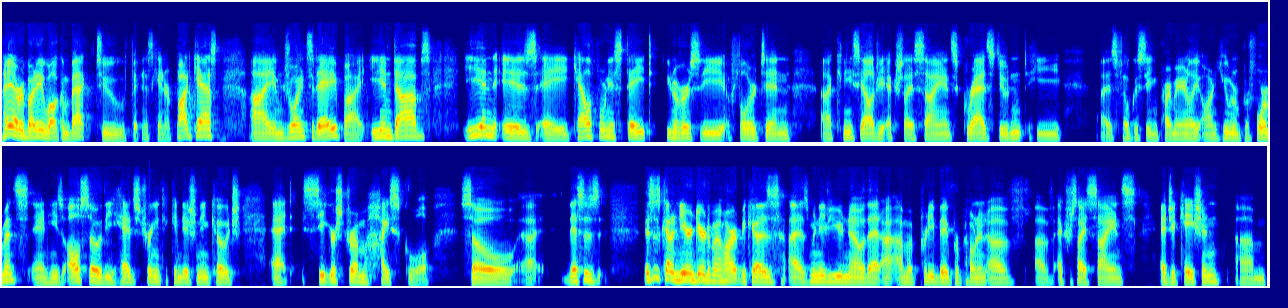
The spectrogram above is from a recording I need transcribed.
Hey, everybody, welcome back to Fitness Candor Podcast. I am joined today by Ian Dobbs. Ian is a California State University Fullerton uh, kinesiology exercise science grad student. He uh, is focusing primarily on human performance, and he's also the head strength and conditioning coach at Segerstrom High School. So, uh, this is this is kind of near and dear to my heart because, as many of you know, that I, am a pretty big proponent of of exercise science education. Um,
